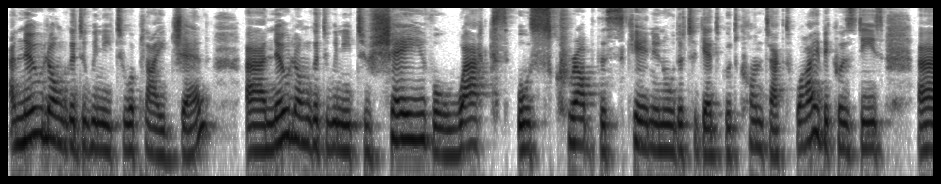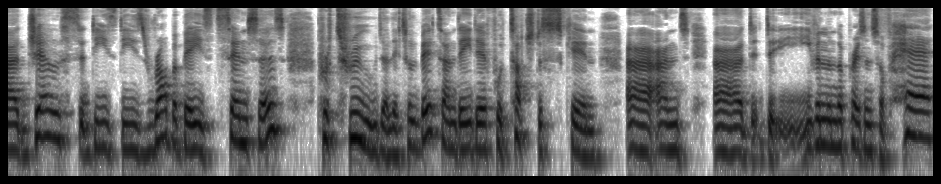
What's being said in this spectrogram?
And no longer do we need to apply gel. Uh, no longer do we need to shave or wax or scrub the skin in order to get good contact. Why? Because these uh, gels, these these rubber-based sensors protrude a little bit, and they therefore touch the skin. Uh, and uh, d- d- even in the presence of hair,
